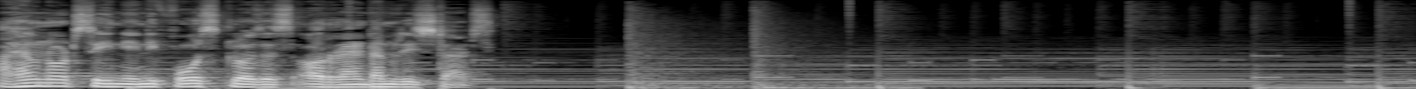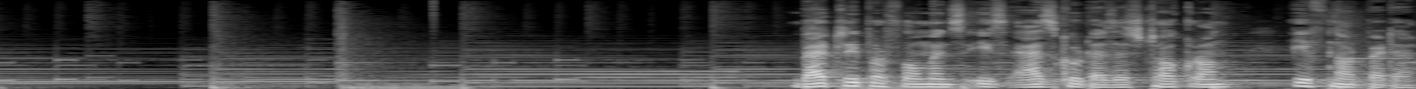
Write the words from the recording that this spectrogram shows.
I have not seen any forced closes or random restarts. Battery performance is as good as a stock ROM if not better.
